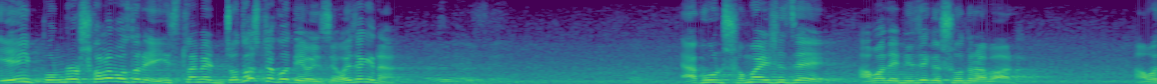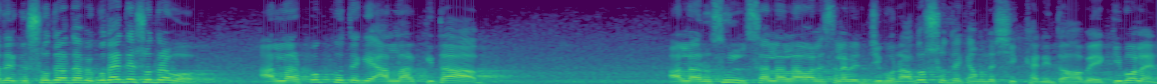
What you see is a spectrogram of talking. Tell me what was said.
এই পনেরো ষোলো বছরে ইসলামের যথেষ্ট ক্ষতি হয়েছে। হয়েছে কি না? এখন সময় এসেছে আমাদের নিজেকে শোধরাবার। আমাদেরকে শোধরাতে হবে। কোথায় থেকে শোধরাবো? আল্লাহর পক্ষ থেকে, আল্লাহর কিতাব। আল্লাহ রসুল সাল্লাহ আলি সাল্লামের জীবন আদর্শ থেকে আমাদের শিক্ষা নিতে হবে। কি বলেন?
